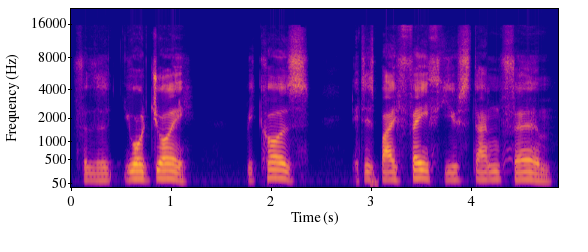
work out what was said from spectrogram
for the, your joy, because it is by faith you stand firm.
